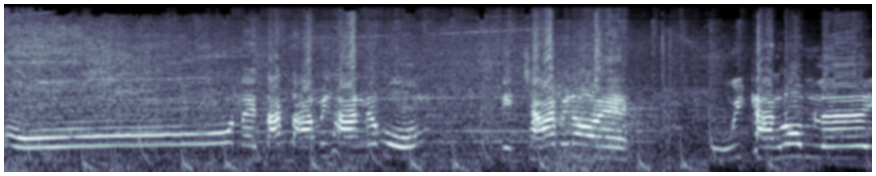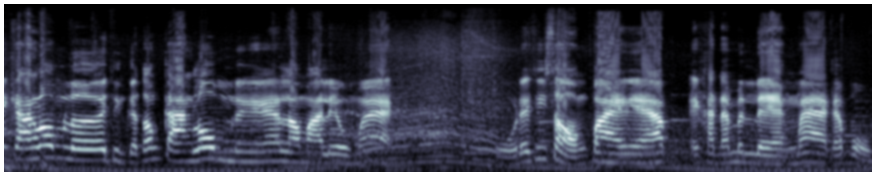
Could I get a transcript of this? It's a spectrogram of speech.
โอ้ในตักตามไม่ทันครับผมติดช้าไปหน่อยอุ้ยกลางล่มเลยกลางล่มเลยถึงกับต้องกลางล่มเลยนะเรามาเร็วมากโอ้ได้ที่สองไปเนี่ยครับไอ้คันนั้นมันแรงมากครับผม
